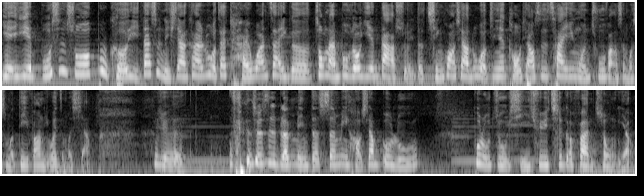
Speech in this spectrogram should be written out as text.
也也不是说不可以，但是你想想看，如果在台湾，在一个中南部都淹大水的情况下，如果今天头条是蔡英文出访什么什么地方，你会怎么想？会觉得 就是人民的生命好像不如不如主席去吃个饭重要。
